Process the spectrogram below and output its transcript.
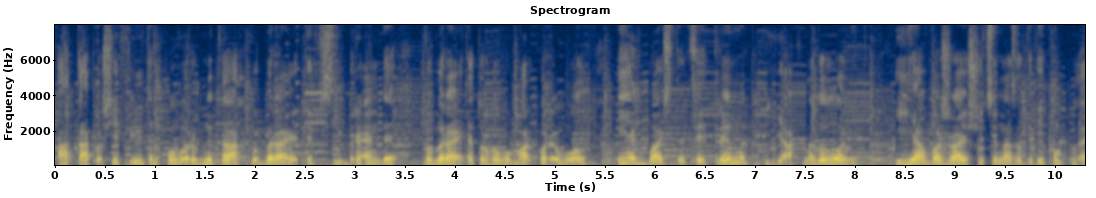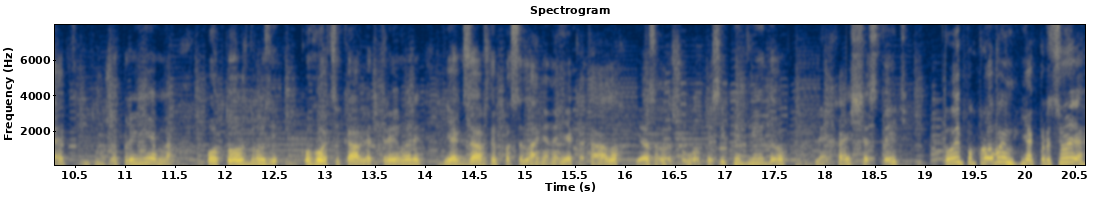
а також є фільтр по виробниках. Вибираєте всі бренди, вибираєте торгову марку Revolt, і як бачите, цей тример як на долоні. І я вважаю, що ціна за такий комплект дуже приємна. Отож, друзі, кого цікавлять тримери, як завжди, посилання на є каталог я залишу в описі під відео. Нехай щастить. Ну і попробуємо, як працює.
